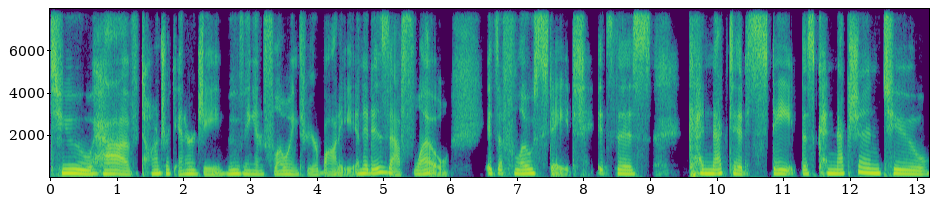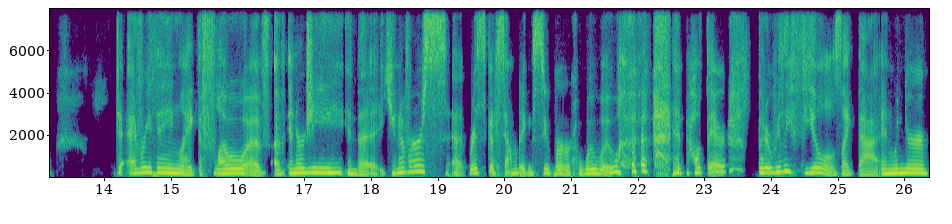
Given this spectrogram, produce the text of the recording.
to have tantric energy moving and flowing through your body and it is that flow. It's a flow state. It's this connected state this connection to to everything like the flow of of energy in the universe at risk of sounding super woo woo and out there but it really feels like that. And when you're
